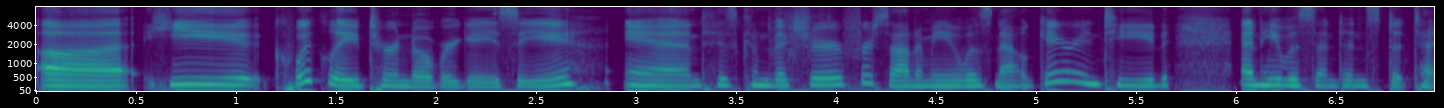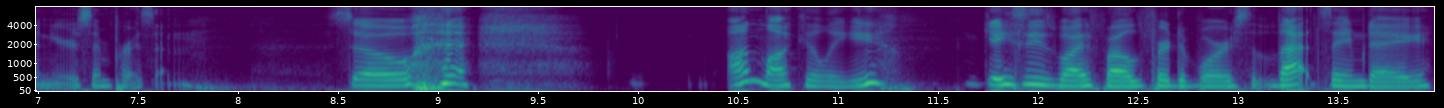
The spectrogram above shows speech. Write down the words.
uh, he quickly turned over Gacy, and his conviction for sodomy was now guaranteed, and he was sentenced to 10 years in prison. So, unluckily, Gacy's wife filed for divorce that same day,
